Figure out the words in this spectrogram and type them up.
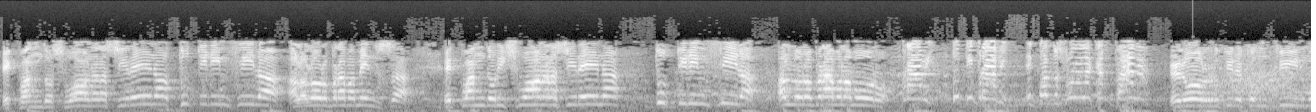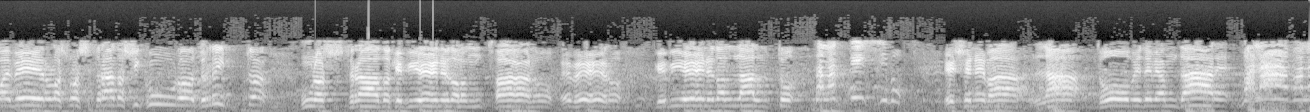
E quando suona la sirena, tutti lì in fila alla loro brava mensa. E quando risuona la sirena, tutti lì in fila al loro bravo lavoro. Bravi, tutti bravi. E quando suona la campana? E l'ordine continua, è vero, la sua strada sicura, dritta, una strada che viene da lontano, è vero, che viene dall'alto, dall'altissimo, e se ne va là dove deve andare. Va là, va.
